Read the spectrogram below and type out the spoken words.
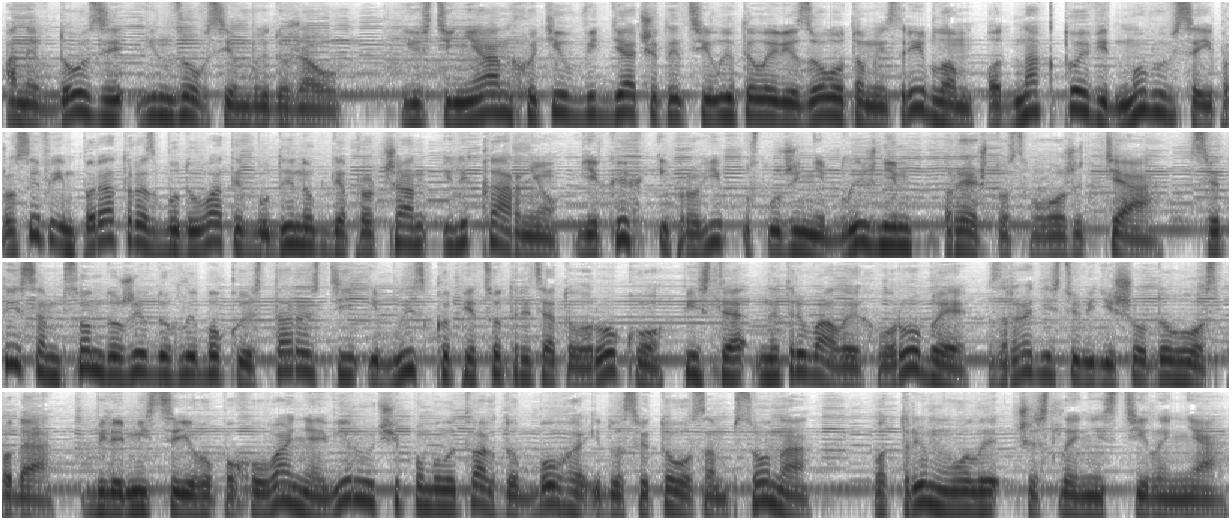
а невдовзі він зовсім видужав. Юстініан хотів віддячити цілителеві золотом і сріблом, однак той відмовився і просив імператора збудувати будинок для прочан і лікарню, в яких і провів у служінні ближнім решту свого життя. Святий Самсон дожив до глибокої старості і близько 530 року, після нетривалої хвороби, з радістю відійшов до Господа. Біля місця його поховання, віруючи по молитвах до Бога і до святого Самсона, отримували численні зцілення.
